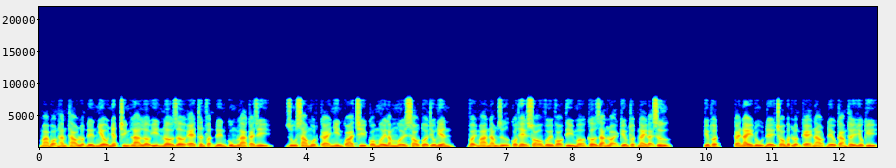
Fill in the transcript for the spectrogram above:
mà bọn hắn thảo luận đến nhiều nhất chính là linze thân phận đến cùng là cái gì, dù sao một cái nhìn qua chỉ có mười lăm, mười sáu tuổi thiếu niên, vậy mà nắm giữ có thể so với võ tỷ mở cờ dạn loại kiếm thuật này đại sư kiếm thuật, cái này đủ để cho bất luận kẻ nào đều cảm thấy yêu kỳ.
